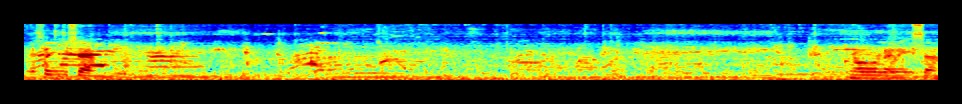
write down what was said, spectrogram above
Nasaan yung isa? Ano, Nawala na isa.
